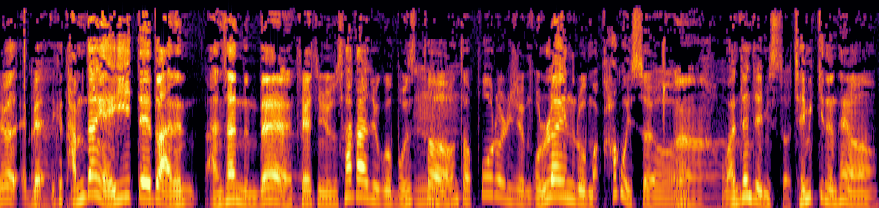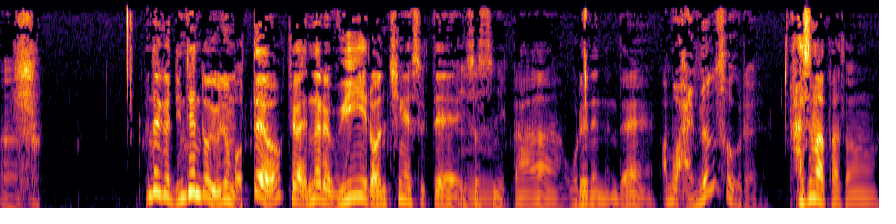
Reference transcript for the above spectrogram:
제가 매- 네. 그 담당 A 때도 안, 안 샀는데 네. 제가 지금 요즘 사가지고 몬스터 음. 헌터 4를 지금 온라인으로 막 하고 있어요. 어, 완전 재밌어. 재밌기는 해요. 어. 근데 그 닌텐도 요즘 어때요? 제가 옛날에 위 런칭했을 때 음. 있었으니까 오래됐는데 아, 뭐 알면서 그래. 가슴 아파서.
